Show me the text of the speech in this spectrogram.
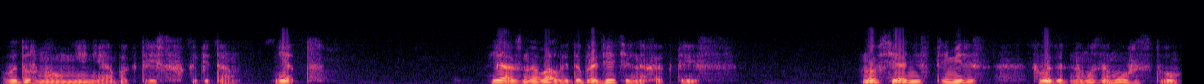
Вы дурного мнения об актрисах, капитан? Нет. Я знавал и добродетельных актрис, но все они стремились к выгодному замужеству,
